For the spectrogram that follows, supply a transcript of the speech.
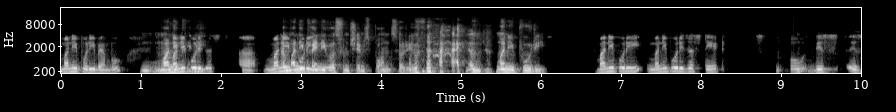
Manipuri bamboo. Manipuri, is, uh, Manipuri. Moneypenny was from James Bond. Sorry, Manipuri. Manipuri, Manipur is a state. So this is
